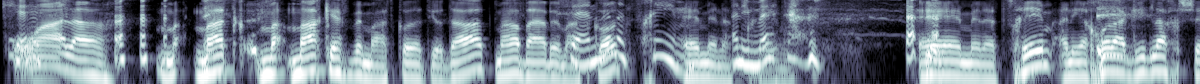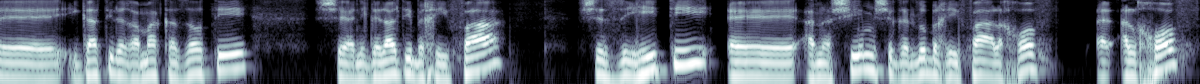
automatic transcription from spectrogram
כיף. וואלה. מה- הכיף במטקות את יודעת מה הבעיה שאין במטקות? מנצחים. אין מנצחים. אני מתה. אין מנצחים אני יכול להגיד לך שהגעתי לרמה כזאתי שאני גדלתי בחיפה שזיהיתי אה, אנשים שגדלו בחיפה על החוף, אה, על חוף,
